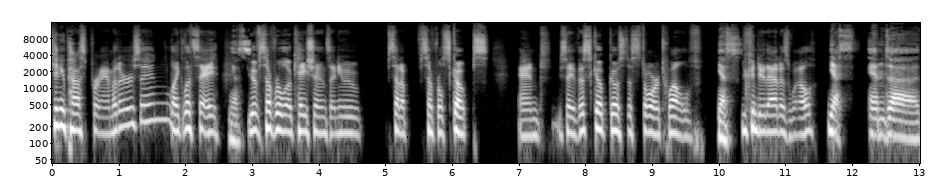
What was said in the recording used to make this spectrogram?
Can you pass parameters in? Like, let's say yes. you have several locations and you set up several scopes, and you say this scope goes to store 12. Yes. You can do that as well. Yes. And uh,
